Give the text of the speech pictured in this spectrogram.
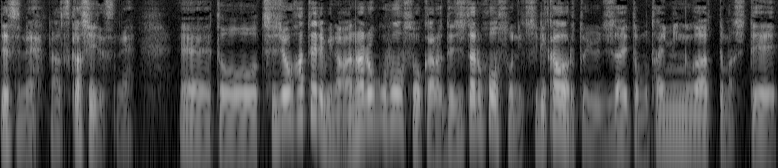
ですね。懐かしいですね。えっ、と、地上波テレビのアナログ放送からデジタル放送に切り替わるという時代ともタイミングがあってまして、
